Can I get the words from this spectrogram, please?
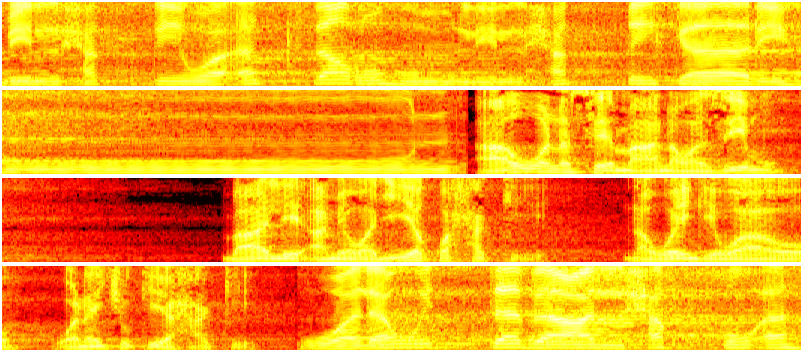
bil haqqi wa aktharuhum lil haqqi karihun. يعلمون. أو نسمع نوازيم بالي أمي وجيا كحكي نوينجي واو ونيشوكي حكي ولو اتبع الحق أهواءهم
